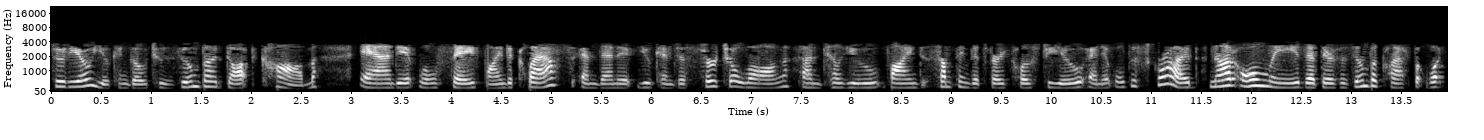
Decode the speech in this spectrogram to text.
studio. You can go to zumba.com and it will say find a class and then it, you can just search along until you find something that's very close to you and it will describe not only that there's a Zumba class but what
